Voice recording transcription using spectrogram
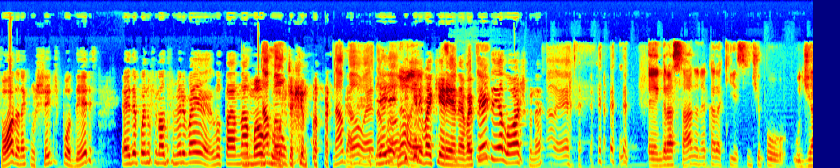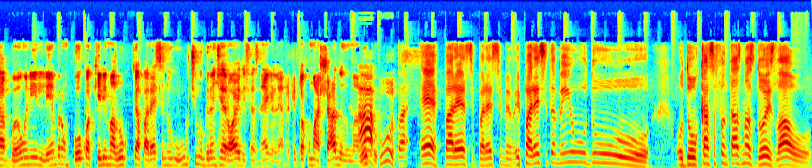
foda, né? Com cheio de poderes. E aí depois no final do filme ele vai lutar na mão Na com mão. o Chuck Norris. Na cara. mão, é, E na aí, mão. o que, Não, que é- ele vai querer, né? Vai poder. perder, lógico, né? Ah, é. É engraçado, né, cara, que assim, tipo, o Diabão ele lembra um pouco aquele maluco que aparece no último grande herói do Schwarzenegger. Lembra que ele toca o machado no Ah, maluco? puta. Pa- É, parece, parece mesmo. E parece também o do. O do Caça-Fantasmas 2 lá, o,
